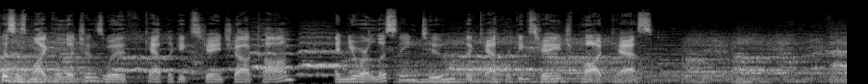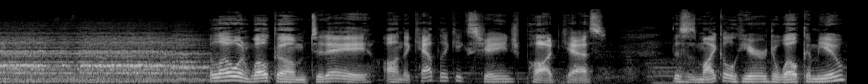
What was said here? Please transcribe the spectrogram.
This is Michael Lichens with CatholicExchange.com, and you are listening to the Catholic Exchange Podcast. Hello and welcome today on the Catholic Exchange Podcast. This is Michael here to welcome you,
